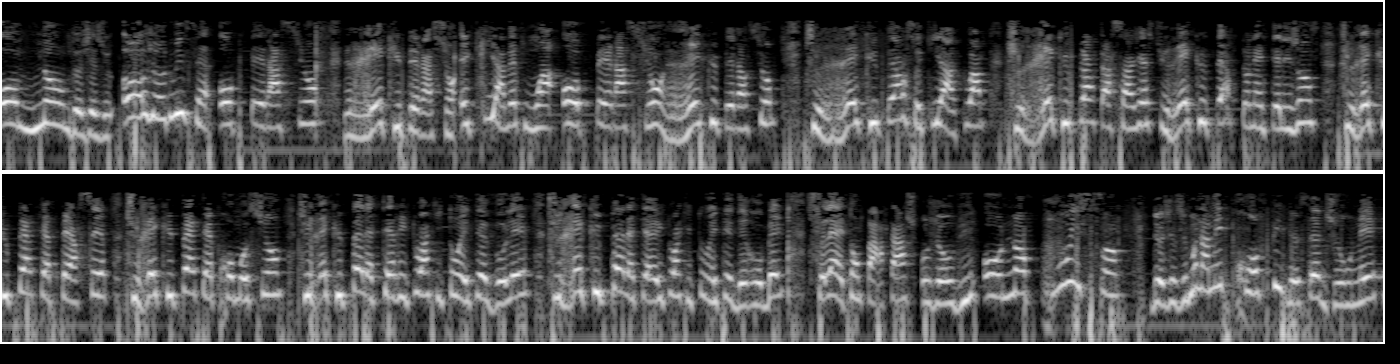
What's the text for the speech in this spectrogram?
au nom de Jésus. Aujourd'hui, c'est opération récupération. Écris avec moi opération récupération. Tu récupères ce qui est à toi. Tu récupères ta sagesse. Tu récupères ton intelligence. Tu récupères tes percées. Tu récupères tes promotions. Tu récupères les territoires qui t'ont été volés. Tu récupères les territoires qui t'ont été dérobés. Cela est ton partage aujourd'hui au nom puissant de Jésus. Mon ami, profite de cette journée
